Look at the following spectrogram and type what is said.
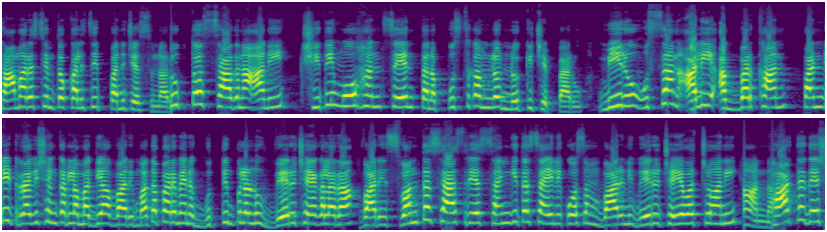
సామరస్యంతో కలిసి పనిచేస్తున్నారు. రుక్తో సాధన అని క్షితి మోహన్ సేన్ తన పుస్తకంలో నొక్కి చెప్పారు. మీరు ఉస్సాన్ అలీ అక్బర్ ఖాన్ పండిట్ రవిశంకర్ల మధ్య వారి మతపరమైన గుర్తింపులను వేరు చేయగలరా? వారి స్వంత శాస్త్రీయ సంగీత శైలి కోసం వారిని వేరు చేయవచ్చు అని అన్నారు భారతదేశ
